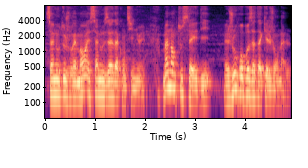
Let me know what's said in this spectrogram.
ça nous touche vraiment et ça nous aide à continuer. Maintenant que tout cela est dit, je vous propose d'attaquer le journal.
